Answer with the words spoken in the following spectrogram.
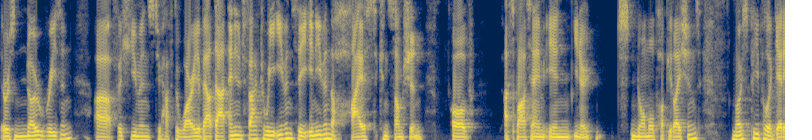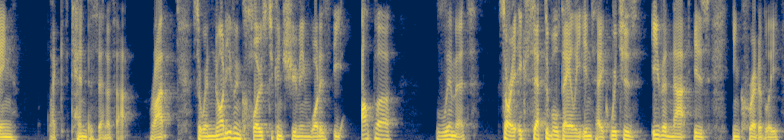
There is no reason uh, for humans to have to worry about that. And in fact, we even see in even the highest consumption of aspartame in you know normal populations, most people are getting like 10% of that, right? So we're not even close to consuming what is the upper limit sorry, acceptable daily intake, which is even that is incredibly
